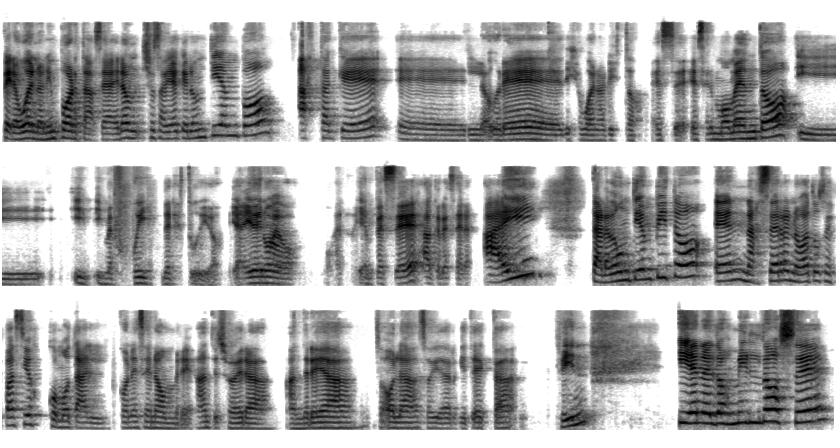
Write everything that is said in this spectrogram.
pero bueno, no importa, o sea, era yo sabía que era un tiempo hasta que eh, logré, dije, bueno, listo, ese es el momento y, me fui del estudio. Y ahí de nuevo, bueno, y empecé a crecer. Ahí tardó un tiempito en nacer Renovar tus espacios como tal, con ese nombre. Antes yo era Andrea, hola, soy arquitecta, fin. Y en el 2012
